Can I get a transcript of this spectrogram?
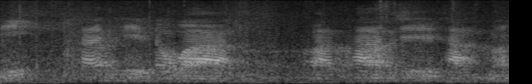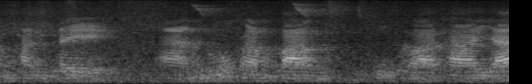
นิทาเหตวาปัตตาเชหะมังคันเตอนุกัมปังอุปาทายะ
